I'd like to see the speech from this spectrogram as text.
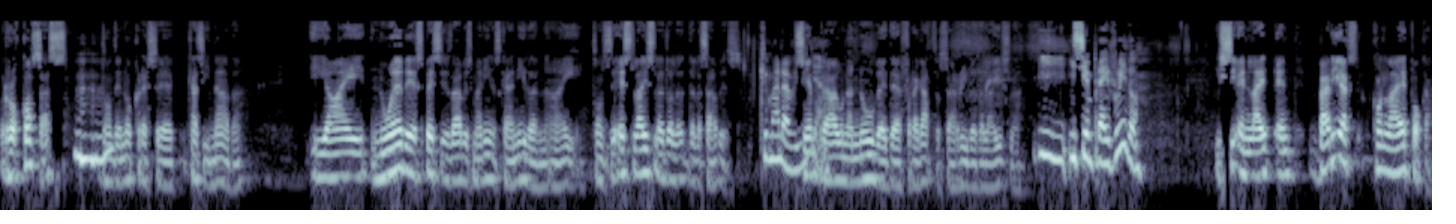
rocosas donde no crece casi nada y hay nueve especies de aves marinas que anidan ahí. Entonces es la isla de, la, de, las aves. ¡Qué maravilla! Siempre hay una nube de fragatos arriba de la isla. Y, y siempre hay ruido. Y si, en la, en, varía con la época,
